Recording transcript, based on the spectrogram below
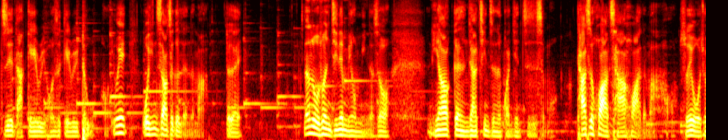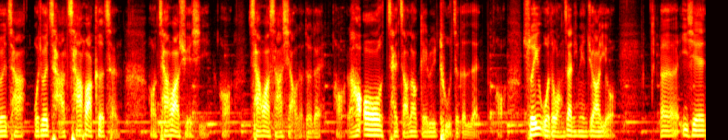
直接打 Gary 或是 Gary Two，因为我已经知道这个人了嘛，对不对？那如果说你今天没有名的时候，你要跟人家竞争的关键字是什么？他是画插画的嘛，所以我就会插，我就会查插画课程，哦，插画学习，哦，插画傻小的，对不对？好，然后哦，才找到 Gary Two 这个人，哦，所以我的网站里面就要有，呃，一些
